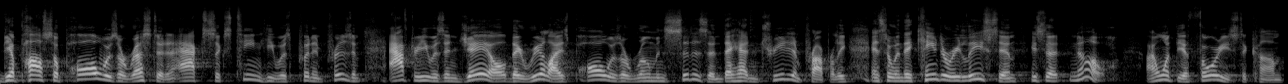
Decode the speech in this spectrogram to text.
the Apostle Paul was arrested in Acts 16. He was put in prison. After he was in jail, they realized Paul was a Roman citizen. They hadn't treated him properly. And so when they came to release him, he said, No, I want the authorities to come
